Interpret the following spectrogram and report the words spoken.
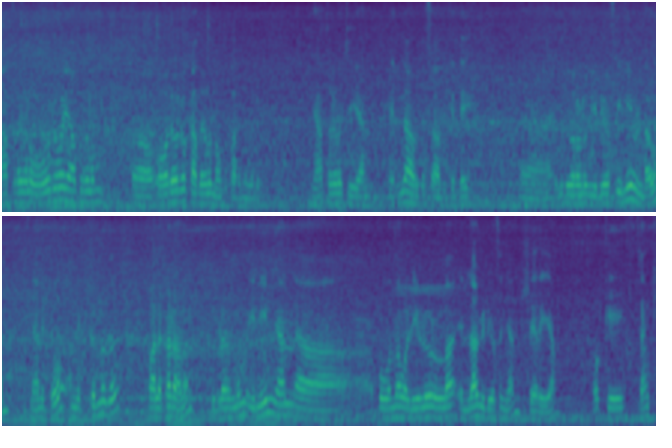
യാത്രകൾ ഓരോ യാത്രകളും ഓരോരോ കഥകൾ നമുക്ക് പറഞ്ഞു തരും. യാത്രകൾ ചെയ്യാൻ എല്ലാവർക്കും സാധിക്കട്ടെ. ഇതുപോലുള്ള വീഡിയോസ് ഇനിയും ഉണ്ടാവും. ഞാനിപ്പോൾ നിൽക്കുന്നത് പാലക്കാടാണ്. ഇവിടെ നിന്നും ഇനിയും ഞാൻ പോകുന്ന വഴികളിലുള്ള എല്ലാ വീഡിയോസും ഞാൻ ഷെയർ ചെയ്യാം. ഓക്കെ താങ്ക്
